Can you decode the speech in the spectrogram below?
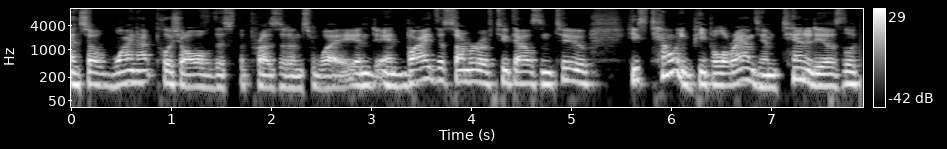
And so why not push all of this the president's way? And, and by the summer of 2002, he's telling people around him, Tenet is, look,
